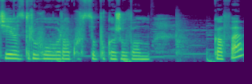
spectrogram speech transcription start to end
Ще з другого ракурсу покажу вам кафе,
